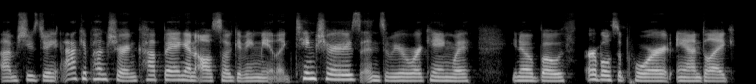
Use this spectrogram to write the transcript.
um, she was doing acupuncture and cupping and also giving me like tinctures. And so we were working with, you know, both herbal support and like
